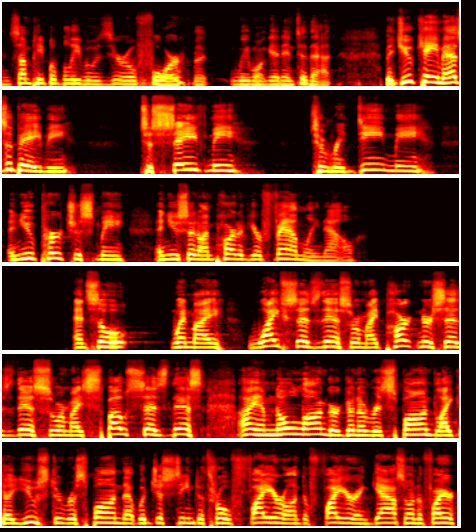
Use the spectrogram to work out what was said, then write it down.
And some people believe it was 04, but we won't get into that. But you came as a baby to save me, to redeem me, and you purchased me, and you said, I'm part of your family now. And so when my wife says this, or my partner says this, or my spouse says this, I am no longer going to respond like I used to respond, that would just seem to throw fire onto fire and gas onto fire.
